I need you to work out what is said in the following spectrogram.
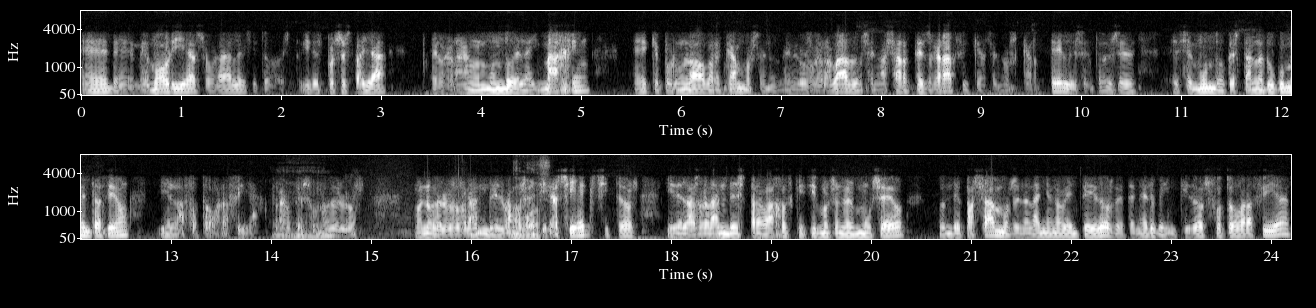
eh, de memorias orales y todo esto. Y después está ya el gran mundo de la imagen, eh, que por un lado abarcamos en, en los grabados, en las artes gráficas, en los carteles, en todo ese, ese mundo que está en la documentación y en la fotografía. Claro que es uno de los bueno de los grandes, vamos, a Vamos. decir así, éxitos y de los grandes trabajos que hicimos en el museo, donde pasamos en el año 92 de tener 22 fotografías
